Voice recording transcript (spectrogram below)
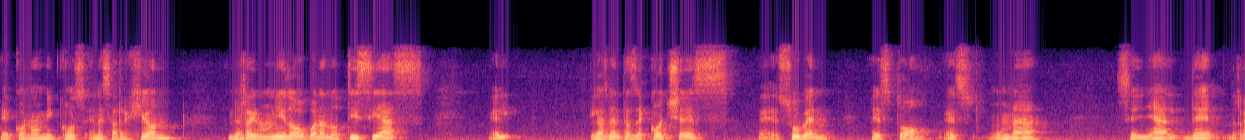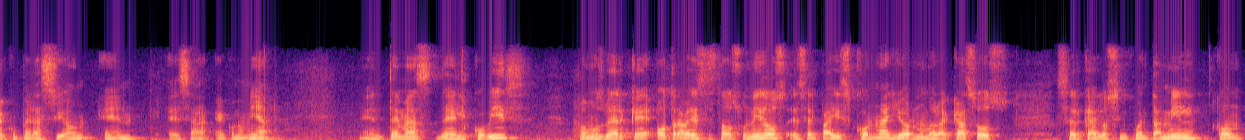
económicos en esa región. En el Reino Unido, buenas noticias. las ventas de coches eh, suben. Esto es una señal de recuperación en esa economía. En temas del COVID, podemos ver que otra vez Estados Unidos es el país con mayor número de casos, cerca de los 50.000, con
